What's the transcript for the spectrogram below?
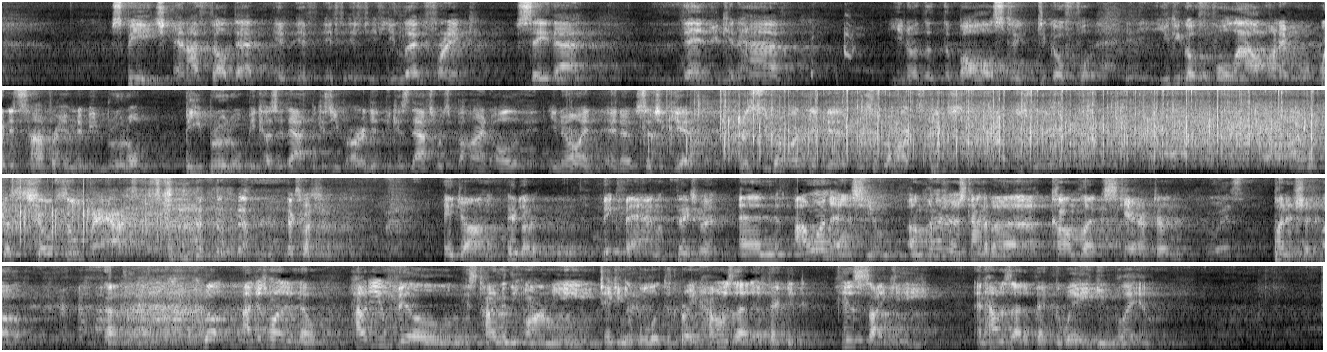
speech, and I felt that if, if, if, if, if you let Frank say that, then you can have you know the, the balls to, to go full you can go full out on it when it's time for him to be brutal be brutal because of that, because you've earned it, because that's what's behind all of it, you know? And, and it was such a gift. And it was a super hard thing to, it was a super hard speech. And I was just really, I want this show so bad. Next question. Hey, Jon. Hey, bud. Big fan. Thanks, man. And I want to ask you, um, Punisher is kind of a complex character. Who is? Punisher. Oh, okay. Uh, well, I just wanted to know, how do you feel his time in the army, taking a bullet to the brain, how has that affected his psyche, and how does that affect the way you play him?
